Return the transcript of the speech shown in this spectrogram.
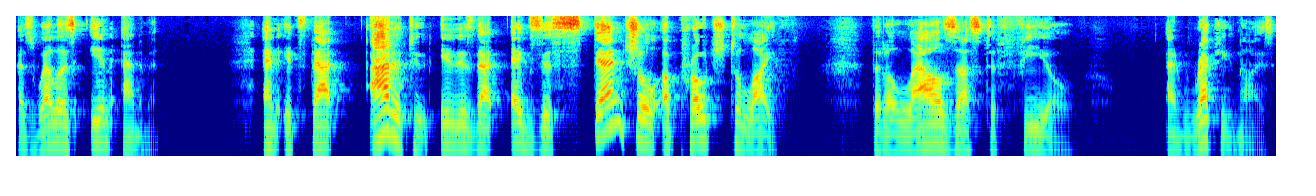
as well as inanimate. And it's that attitude, it is that existential approach to life that allows us to feel and recognize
